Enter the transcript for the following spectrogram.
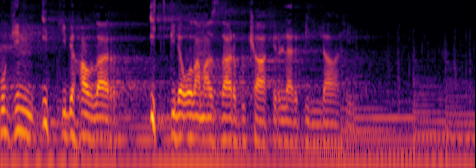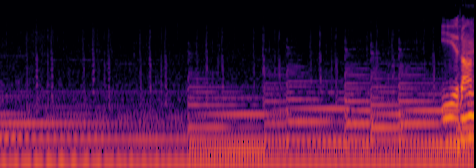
bugün it gibi havlar it bile olamazlar bu kafirler billahi. İran,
